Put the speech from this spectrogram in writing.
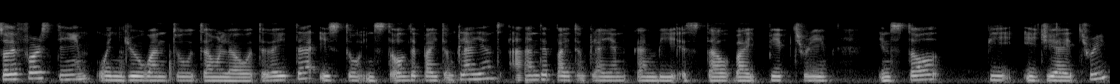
So the first thing when you want to download the data is to install the Python client and the Python client can be installed by pip3 install pyega3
